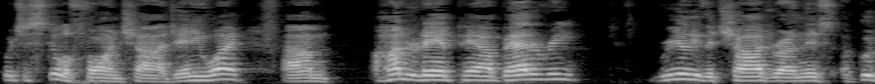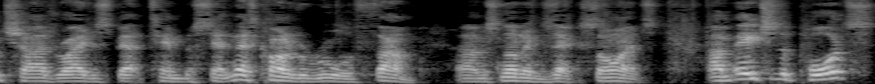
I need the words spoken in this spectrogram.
which is still a fine charge anyway. Um, 100 amp hour battery. Really, the charge on this, a good charge rate is about 10%. That's kind of a rule of thumb. Um, it's not an exact science. Um, each of the ports,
